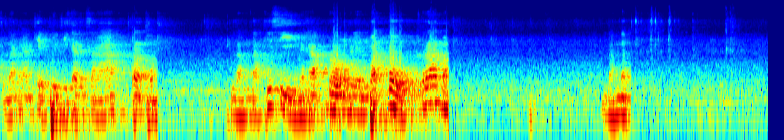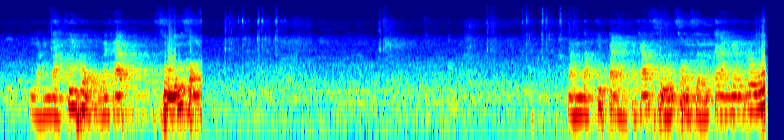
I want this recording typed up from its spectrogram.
สำนักงานเขตพื้นที่การศึกษาประถมลำดับที่สี่นะครับ โรงเรียนวัดโบกราชบลำดับลำดับที่หกนะครับ ศูนย์สงลำดับที่แปดนะครับ ศูนย์ส่งเสริมการเรียนรู้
